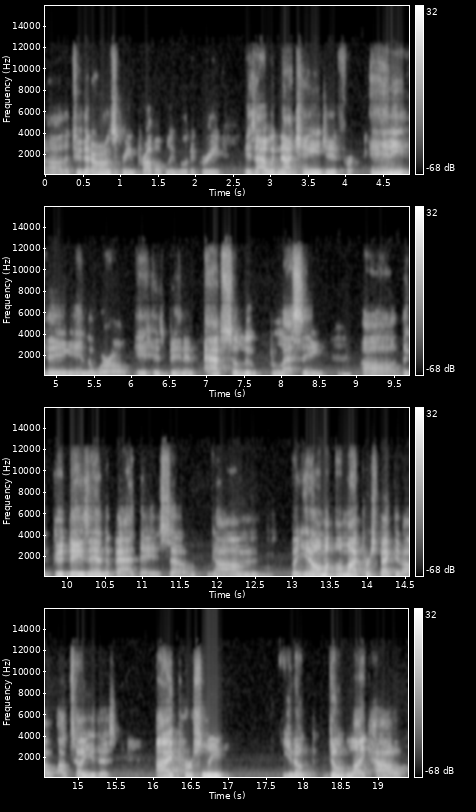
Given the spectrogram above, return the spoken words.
Uh, the two that are on screen probably would agree is I would not change it for anything in the world. It has been an absolute blessing, uh, the good days and the bad days. So, um, but you know, on my, on my perspective, I'll, I'll, tell you this: I personally, you know, don't like how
